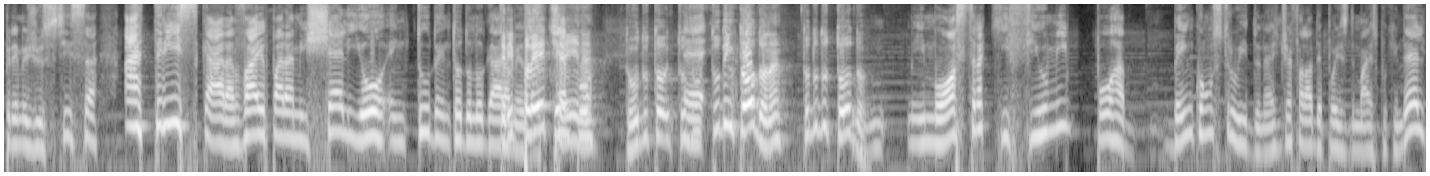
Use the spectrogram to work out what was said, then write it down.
prêmio Justiça. Atriz, cara, vai para Michelle Yeoh em tudo, em todo lugar Triplete aí, né? Tudo, to, tudo, é, tudo em todo, né? Tudo do todo. E mostra que filme, porra, bem construído, né? A gente vai falar depois mais um pouquinho dele.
